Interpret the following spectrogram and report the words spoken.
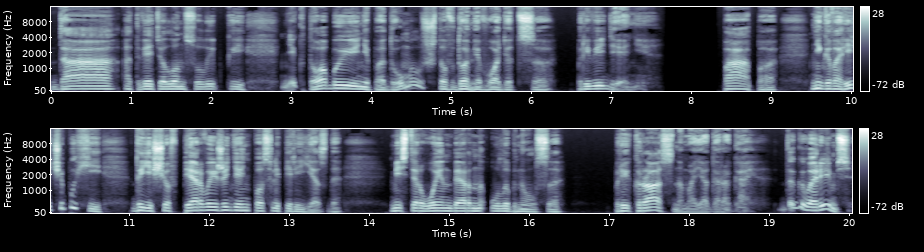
«Да», — ответил он с улыбкой, — «никто бы и не подумал, что в доме водятся привидения». «Папа, не говори чепухи, да еще в первый же день после переезда». Мистер Уинберн улыбнулся. «Прекрасно, моя дорогая договоримся,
